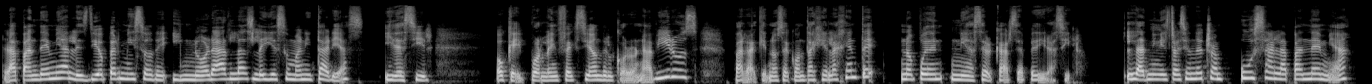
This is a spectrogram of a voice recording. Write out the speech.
La pandemia les dio permiso de ignorar las leyes humanitarias y decir, ok, por la infección del coronavirus, para que no se contagie la gente, no pueden ni acercarse a pedir asilo. La administración de Trump usa la pandemia,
